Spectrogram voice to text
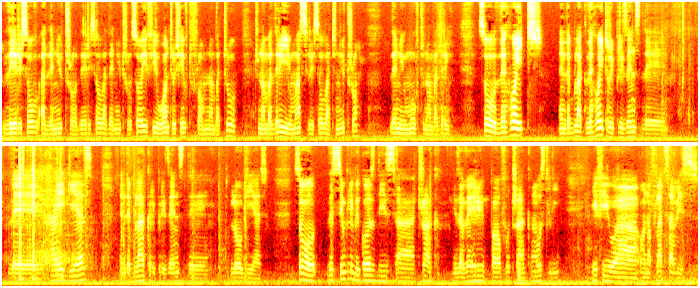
they resolve at the neutral they resolve at the neutral. So if you want to shift from number two to number three you must resolve at neutral then you move to number three. So the white and the black the white represents the the high gears and the black represents the low gears. So this simply because this uh, truck is a very powerful track mostly if you are on a flat surface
